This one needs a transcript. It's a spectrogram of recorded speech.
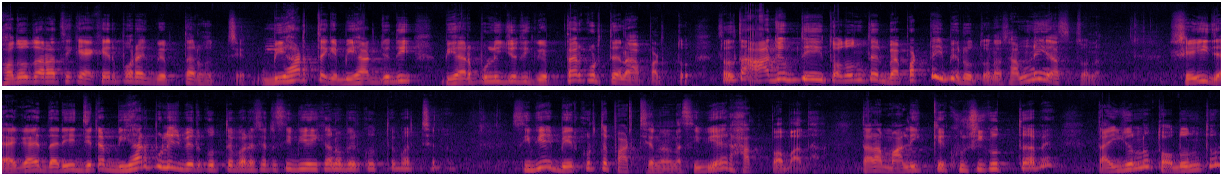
ভদোদারা থেকে একের পর এক গ্রেপ্তার হচ্ছে। বিহার থেকে বিহার যদি, বিহার পুলিশ যদি গ্রেপ্তার করতে না পারতো, তাহলে তো আজ অবধি এই তদন্তের ব্যাপারটাই বেরোতো না, সামনেই আসতো না। সেই জায়গায় দাঁড়িয়ে যেটা বিহার পুলিশ বের করতে পারে, সেটা সিবিআই কেন বের করতে পারছে না? সিবিআই বের করতে পারছে না না সিবিআইয়ের হাত পা বাঁধা। তারা মালিককে খুশি করতে হবে, তাই জন্য তদন্ত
